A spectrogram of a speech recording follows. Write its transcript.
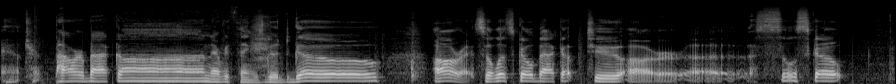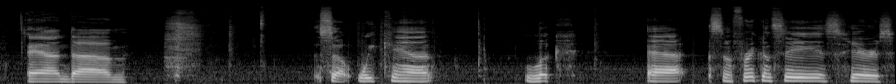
And turn power back on. Everything's good to go. All right, so let's go back up to our uh, oscilloscope. And um, so we can look at some frequencies. Here's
